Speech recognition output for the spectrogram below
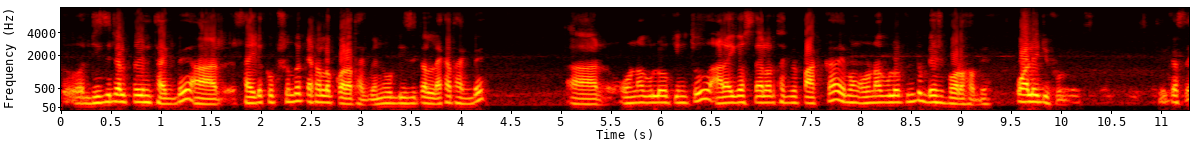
তো ডিজিটাল প্রিন্ট থাকবে আর সাইডে খুব সুন্দর ক্যাটালগ করা থাকবে নোট ডিজিটাল লেখা থাকবে। আর ওনাগুলো কিন্তু আড়াই গজ সেলার থাকবে পাক্কা এবং ওনাগুলো কিন্তু বেশ বড় হবে কোয়ালিটি ফুল ঠিক আছে,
